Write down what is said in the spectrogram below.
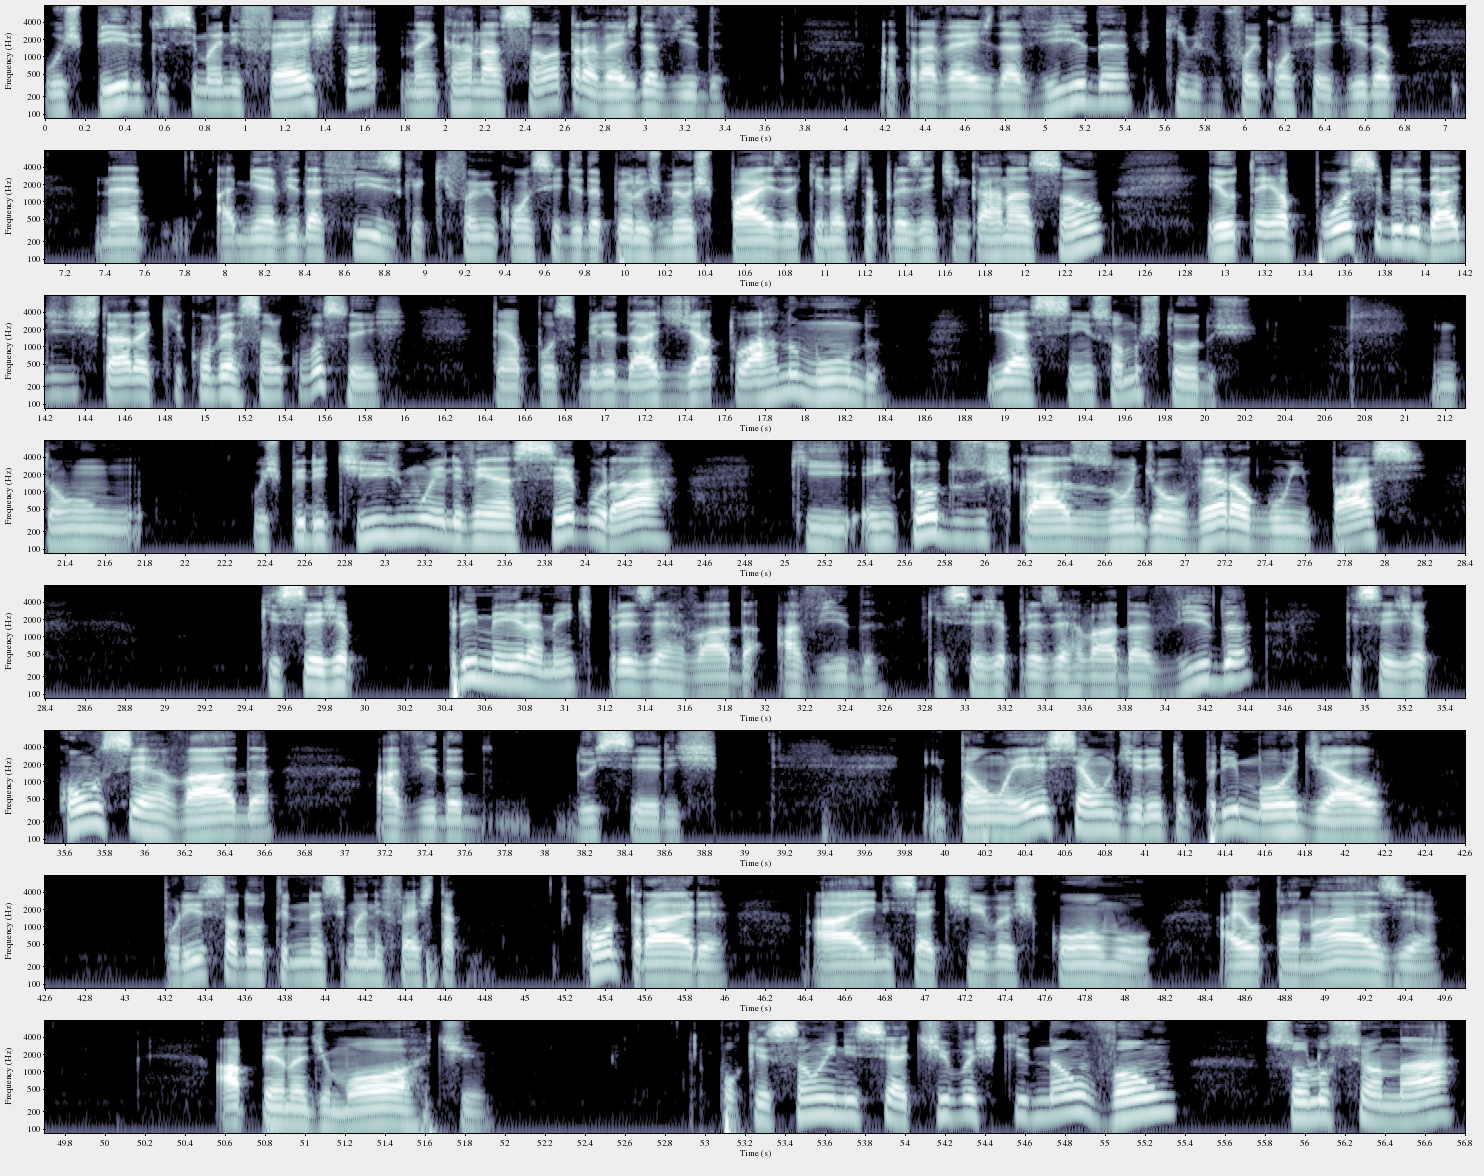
o espírito se manifesta na encarnação através da vida. Através da vida que foi concedida, né, a minha vida física que foi me concedida pelos meus pais aqui nesta presente encarnação, eu tenho a possibilidade de estar aqui conversando com vocês. Tenho a possibilidade de atuar no mundo. E assim somos todos. Então, o espiritismo ele vem assegurar que em todos os casos onde houver algum impasse, que seja primeiramente preservada a vida, que seja preservada a vida, que seja conservada a vida dos seres. Então, esse é um direito primordial. Por isso, a doutrina se manifesta contrária a iniciativas como a eutanásia, a pena de morte, porque são iniciativas que não vão solucionar,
